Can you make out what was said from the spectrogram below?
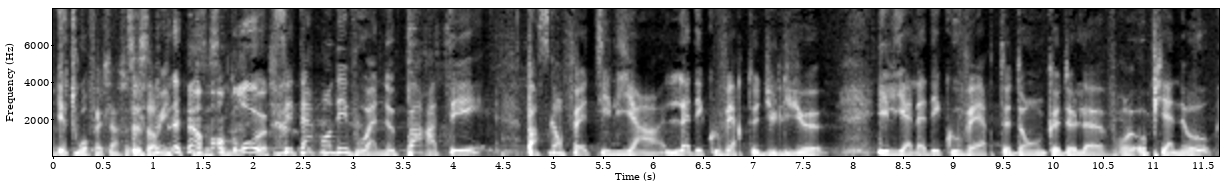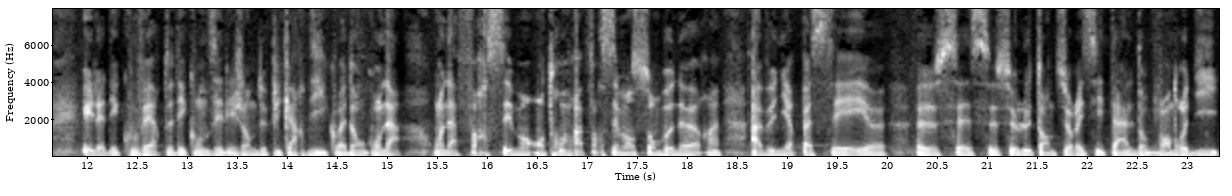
il y a tout en fait là. C'est ça. Oui. en gros, euh, C'est un rendez-vous à ne pas rater parce qu'en fait, il y a la découverte du lieu, il y a la découverte donc de l'œuvre au piano et la découverte des contes et légendes de Picardie. Quoi. Donc on a, on a forcément, on trouvera forcément son bonheur hein, à venir passer euh, euh, ce- ce- ce- le temps de ce récital. Donc vendredi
